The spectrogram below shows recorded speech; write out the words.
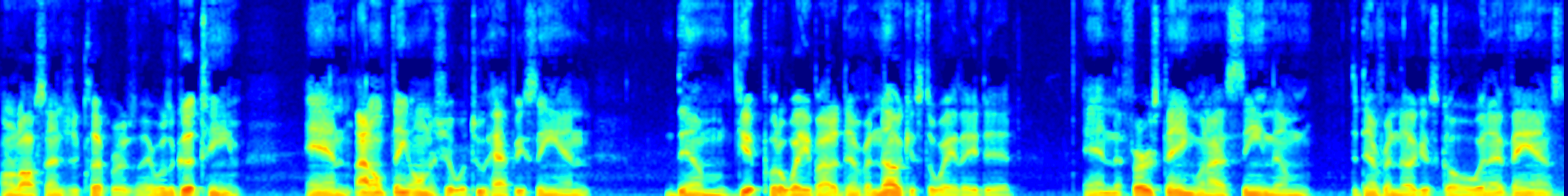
on the Los Angeles Clippers. It was a good team. And I don't think ownership were too happy seeing them get put away by the Denver Nuggets the way they did. And the first thing when I seen them, the Denver Nuggets go and advance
